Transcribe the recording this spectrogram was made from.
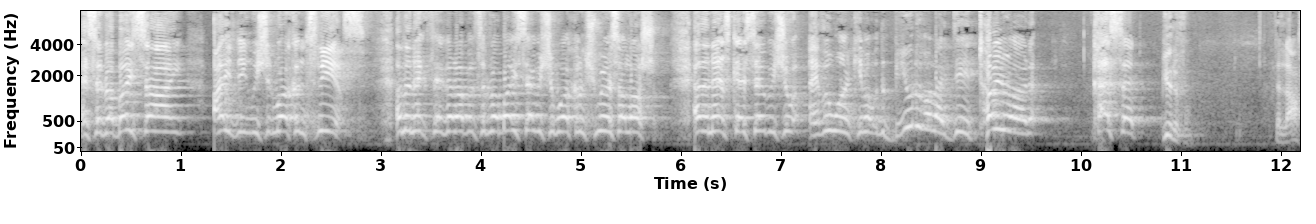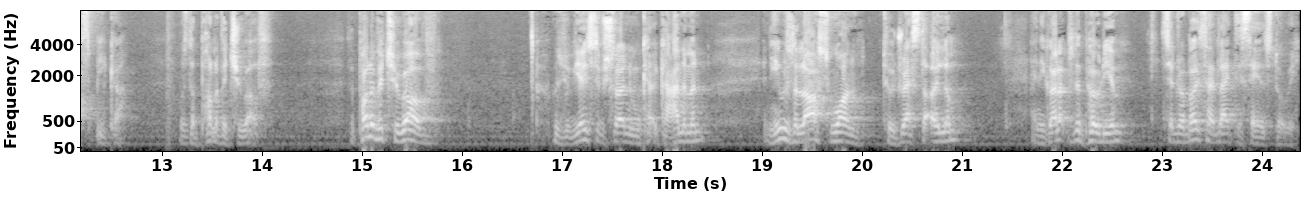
and said, Rabbi Sai, I think we should work on tznius. And the next guy got up and said, Rabbi said we should work on shmiras halosh. And the next guy said we should. Everyone came up with a beautiful idea. Torah, chesed, beautiful. The last speaker was the Panovich Rav. The Panovich Rav was with Yosef Shlomo Kahaneman, and he was the last one to address the Olam. And he got up to the podium. He said, Rabbi, I'd like to say a story.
